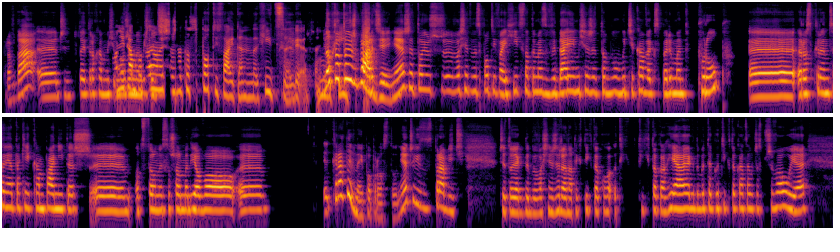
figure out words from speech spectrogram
prawda? E, czyli tutaj trochę myśl, Oni możemy tam myśleć... myślę, że to Spotify ten hits, wiesz. No to, to już bardziej, nie? Że to już właśnie ten Spotify hits, natomiast wydaje mi się, że to byłby ciekawy eksperyment prób e, rozkręcenia takiej kampanii też e, od strony social mediowo kreatywnej po prostu, nie? Czyli sprawdzić, czy to jak gdyby właśnie żera na tych TikTokach. Ja jak gdyby tego TikToka cały czas przywołuję, E,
